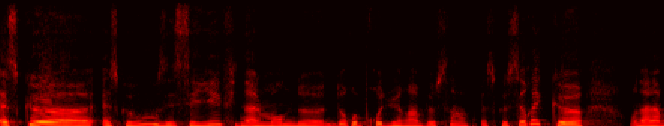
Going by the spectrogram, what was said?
est-ce que, est-ce que vous, vous essayez finalement de, reproduire un peu ça? Parce que c'est vrai que on a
